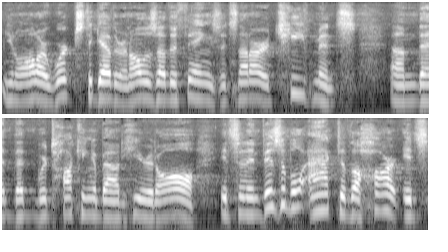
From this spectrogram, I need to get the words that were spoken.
you know all our works together and all those other things. It's not our achievements um, that, that we're talking about here at all. It's an invisible act of the heart. It's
